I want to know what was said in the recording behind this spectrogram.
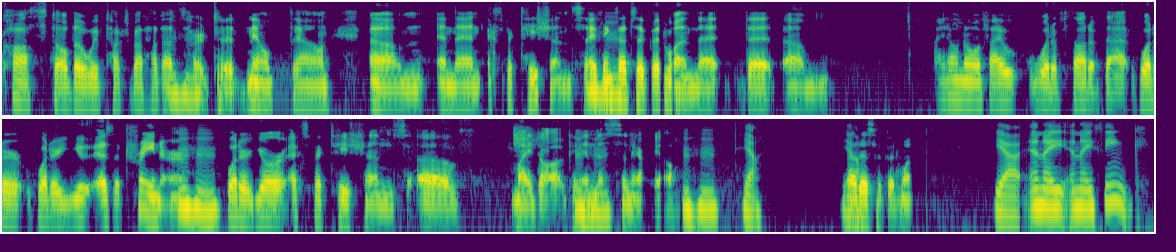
cost, although we've talked about how that's mm-hmm. hard to nail down, um, and then expectations. Mm-hmm. I think mm-hmm. that's a good one. That that um, I don't know if I would have thought of that. What are what are you as a trainer? Mm-hmm. What are your expectations of my dog in this mm-hmm. scenario? Mm-hmm. Yeah, yeah, that is a good one. Yeah, and I and I think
